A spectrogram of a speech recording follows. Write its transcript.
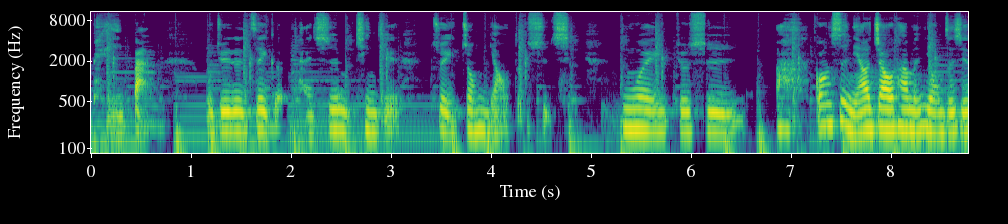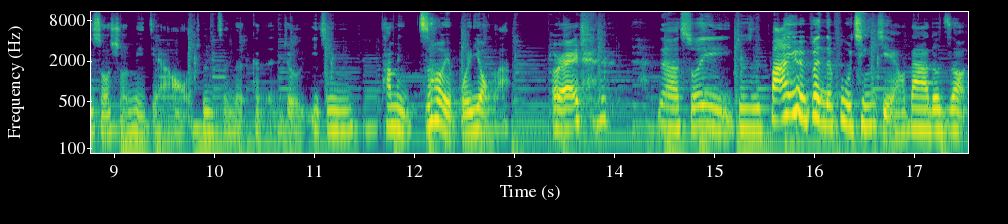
陪伴。我觉得这个才是母亲节最重要的事情，因为就是啊，光是你要教他们用这些 social media 哦，就是真的可能就已经他们之后也不会用啦。All right，那所以就是八月份的父亲节哦，大家都知道。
